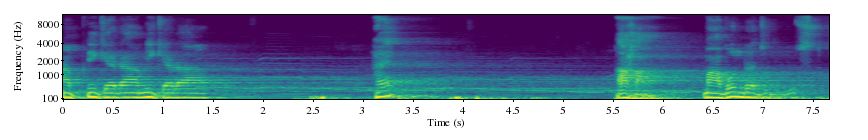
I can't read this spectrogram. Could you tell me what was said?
আপনি কেডা, আমি কেডা? হ্যাঁ? আহা, মা বোনরা যদি বুঝত,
